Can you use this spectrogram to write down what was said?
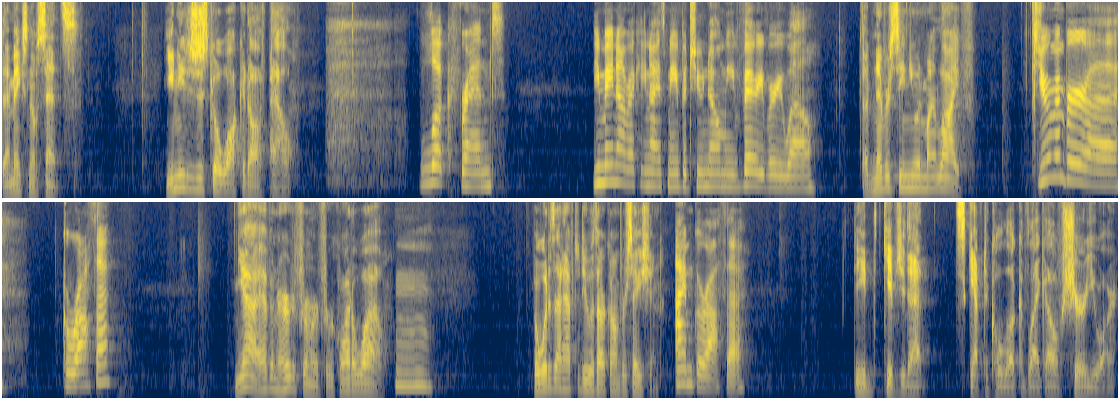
That makes no sense. You need to just go walk it off, pal. Look, friend. You may not recognize me, but you know me very, very well. I've never seen you in my life. Do you remember uh, Garotha? Yeah, I haven't heard from her for quite a while. But what does that have to do with our conversation? I'm Garotha. He gives you that skeptical look of like, oh, sure you are.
